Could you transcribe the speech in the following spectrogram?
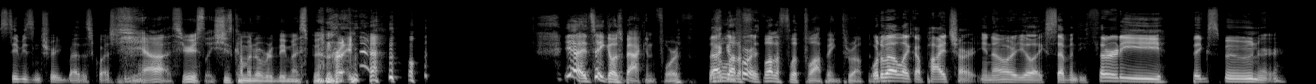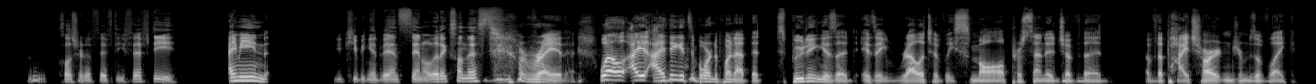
Stevie's intrigued by this question. Yeah, seriously, she's coming over to be my spoon right now. Yeah, I'd say it goes back and forth. There's Back a lot and of, forth. A lot of flip flopping throughout the. What night. about like a pie chart? You know, are you like 70 30 big spoon or mm, closer to 50 50? I mean, You keeping advanced analytics on this? right. Well, I, I think it's important to point out that spooning is a is a relatively small percentage of the of the pie chart in terms of like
